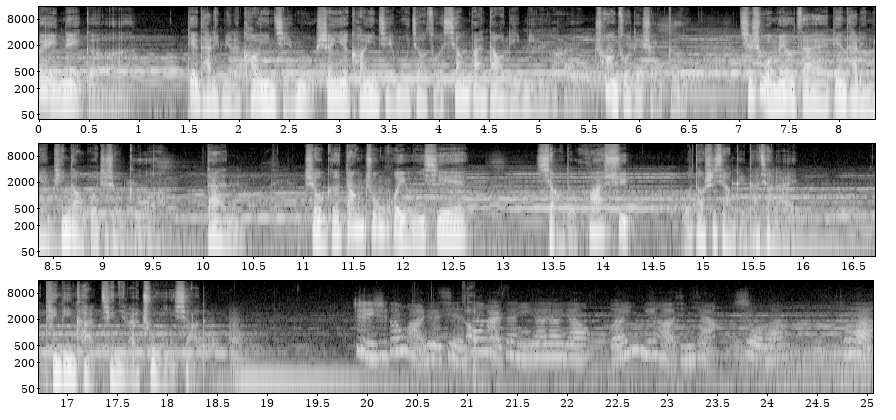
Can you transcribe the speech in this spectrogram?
为那个电台里面的 call in 节目、深夜 call in 节目叫做《相伴到黎明》而创作的一首歌。其实我没有在电台里面听到过这首歌，但。这首歌当中会有一些小的花絮，我倒是想给大家来听听看，请你来注意一下的。这里是东莞热线三二三零幺幺幺，喂，你好，请讲，是我吗？突然，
